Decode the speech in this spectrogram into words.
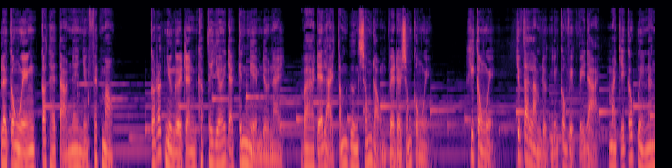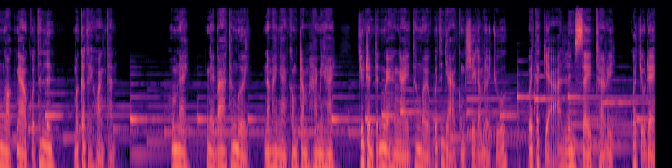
Lời cầu nguyện có thể tạo nên những phép màu. Có rất nhiều người trên khắp thế giới đã kinh nghiệm điều này và để lại tấm gương sống động về đời sống cầu nguyện. Khi cầu nguyện, chúng ta làm được những công việc vĩ đại mà chỉ có quyền năng ngọt ngào của Thánh Linh mới có thể hoàn thành. Hôm nay, ngày 3 tháng 10 năm 2022, chương trình tĩnh nguyện hàng ngày thân mời quý thính giả cùng suy gẫm lời Chúa với tác giả Lindsay Terry qua chủ đề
